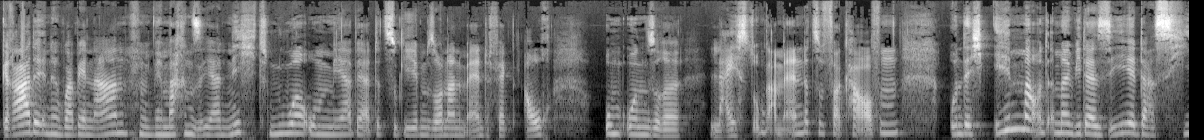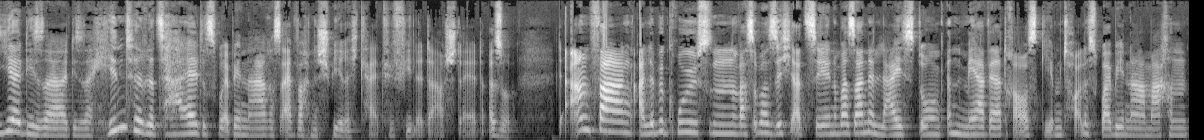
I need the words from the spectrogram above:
gerade in den Webinaren, wir machen sie ja nicht nur, um Mehrwerte zu geben, sondern im Endeffekt auch, um unsere Leistung am Ende zu verkaufen. Und ich immer und immer wieder sehe, dass hier dieser, dieser hintere Teil des Webinars einfach eine Schwierigkeit für viele darstellt. Also der Anfang, alle begrüßen, was über sich erzählen, über seine Leistung, einen Mehrwert rausgeben, tolles Webinar machen.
